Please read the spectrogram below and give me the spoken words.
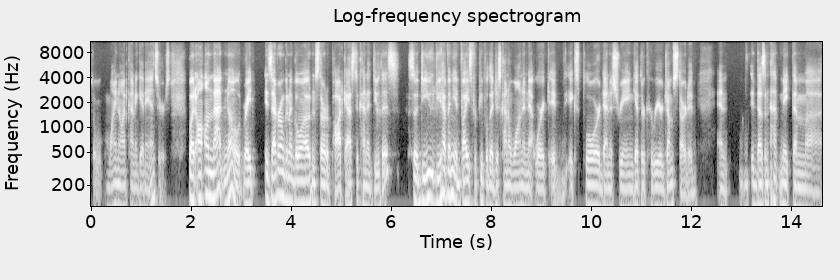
so why not kind of get answers but on, on that note right is everyone going to go out and start a podcast to kind of do this so do you do you have any advice for people that just kind of want to network explore dentistry and get their career jump started and it doesn't have, make them uh,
